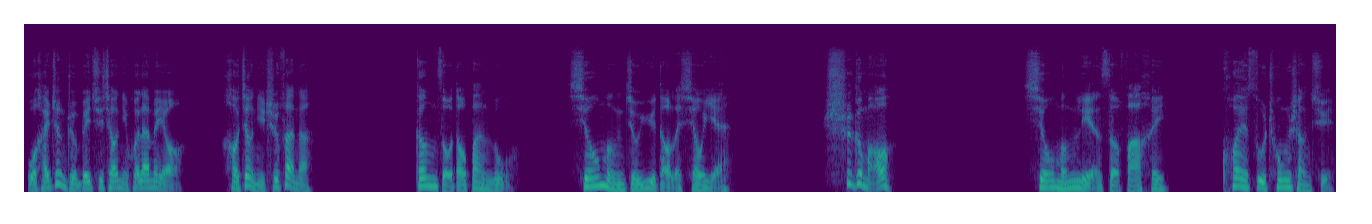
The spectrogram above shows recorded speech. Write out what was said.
我还正准备去瞧你回来没有，好叫你吃饭呢。刚走到半路，萧猛就遇到了萧炎。吃个毛！萧猛脸色发黑，快速冲上去，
